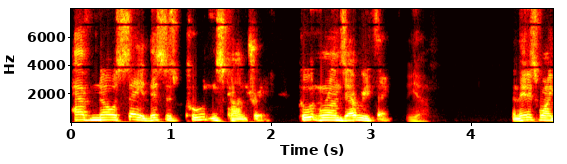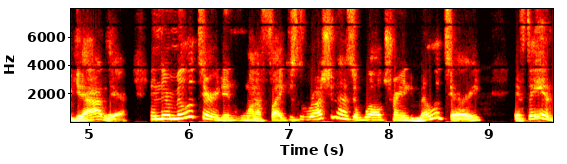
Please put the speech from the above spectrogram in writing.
have no say. This is Putin's country. Putin runs everything. Yeah. And they just want to get out of there. And their military didn't want to fight because the Russian has a well trained military. If they had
